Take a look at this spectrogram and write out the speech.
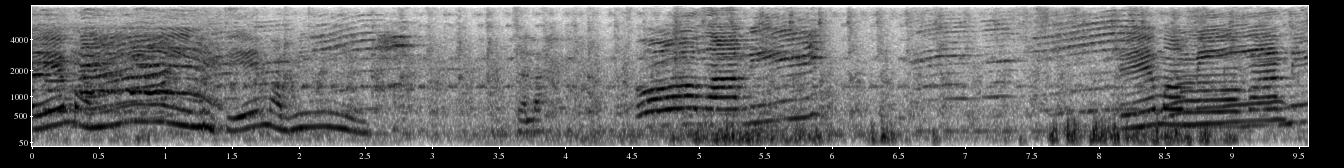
ए मामी म्हणते मामी चला ओ मामी ए मामी मामी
